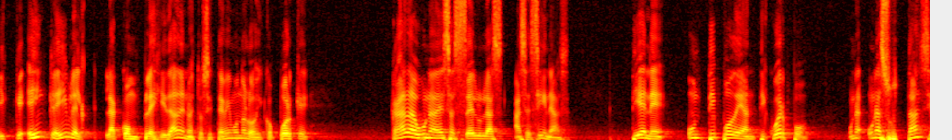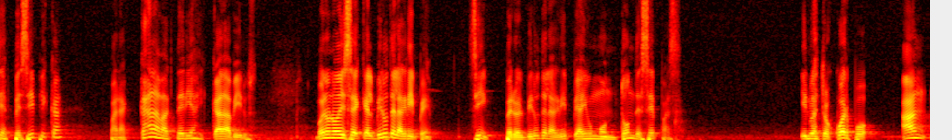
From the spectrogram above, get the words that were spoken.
Y que es increíble la complejidad de nuestro sistema inmunológico porque cada una de esas células asesinas tiene un tipo de anticuerpo, una, una sustancia específica para cada bacteria y cada virus. Bueno, uno dice que el virus de la gripe, sí, pero el virus de la gripe hay un montón de cepas. Y nuestros cuerpos han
